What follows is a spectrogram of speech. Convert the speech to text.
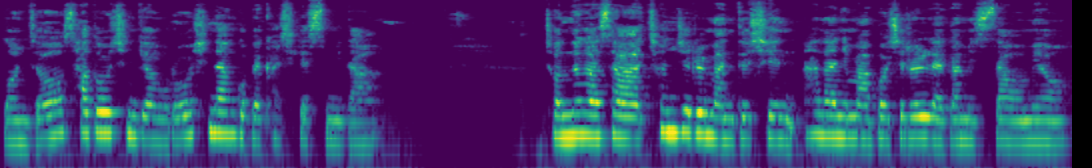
먼저 사도신경으로 신앙 고백하시겠습니다. 전능하사 천지를 만드신 하나님 아버지를 내가 믿사오며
